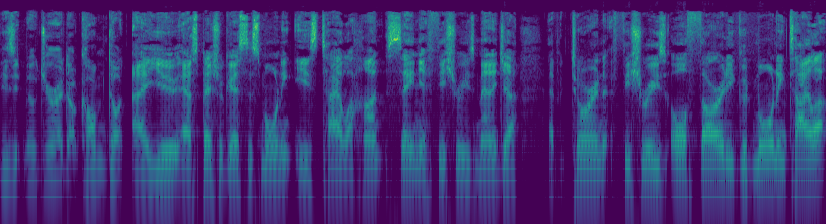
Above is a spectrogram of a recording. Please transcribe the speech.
Visit mildura.com.au. Our special guest this morning is Taylor Hunt, Senior Fisheries Manager at Victorian Fisheries Authority. Good morning, Taylor.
